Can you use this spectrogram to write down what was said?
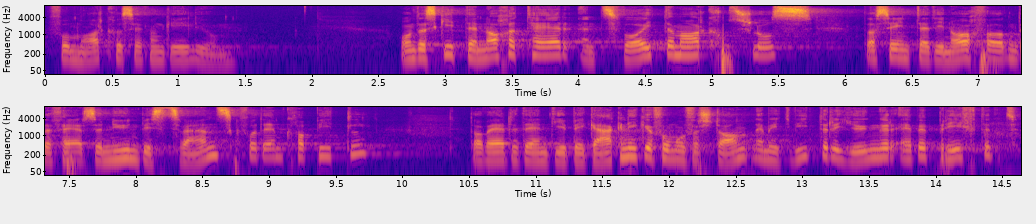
vom Markus-Evangelium. Und es gibt dann nachher einen zweiten Markus-Schluss. Das sind dann die nachfolgenden Verse 9 bis 20 von dem Kapitel. Da werden dann die Begegnungen vom Verstandenen mit weiteren Jüngern eben berichtet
